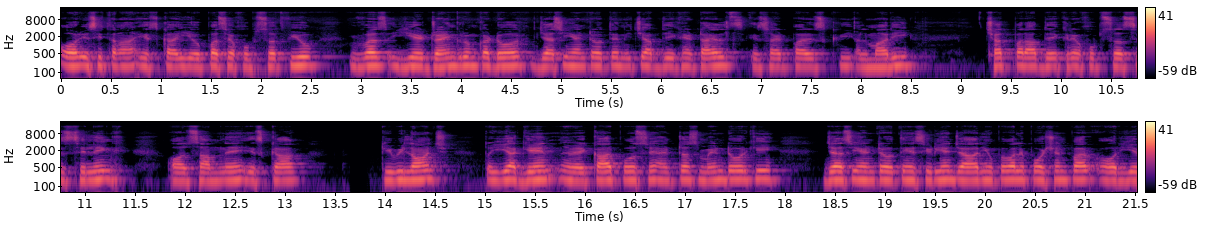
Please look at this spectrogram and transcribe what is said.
और इसी तरह इसका ये ऊपर से खूबसूरत व्यू, बस ये ड्राइंग रूम का डोर जैसे ही एंटर होते हैं, नीचे आप देख रहे हैं टाइल्स इस साइड पर इसकी अलमारी, छत पर आप देख रहे हैं खूबसूरत सी सीलिंग और सामने इसका टीवी लॉन्च तो ये अगेन कार पोस्ट से एंट्रेंस मेन डोर की, जैसे ही एंटर होते हैं, सीढ़ियाँ जा रही हैं ऊपर वाले पोर्शन पर और ये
